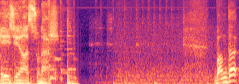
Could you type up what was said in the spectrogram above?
ECA sunar. Van'da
